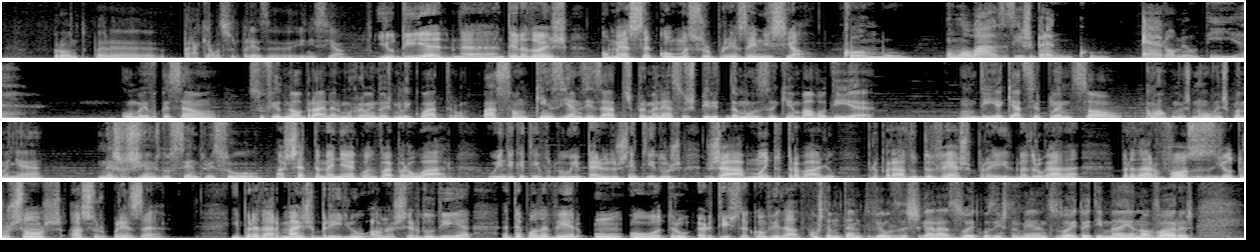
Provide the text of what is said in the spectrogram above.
pronto para, para aquela surpresa inicial. E o dia na Antena 2 começa com uma surpresa inicial. Como um oásis branco era o meu dia. Uma evocação. Sofia de Melbrenner morreu em 2004. Passam 15 anos exatos, permanece o espírito da musa que embala o dia. Um dia que há de ser pleno de sol, com algumas nuvens pela manhã, nas regiões do centro e sul. Às sete da manhã, quando vai para o ar, o indicativo do Império dos Sentidos, já há muito trabalho, preparado de véspera e de madrugada, para dar vozes e outros sons à surpresa e para dar mais brilho ao nascer do dia, até pode haver um ou outro artista convidado. Custa-me tanto vê-los a chegar às oito com os instrumentos, oito, oito e meia, nove horas,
